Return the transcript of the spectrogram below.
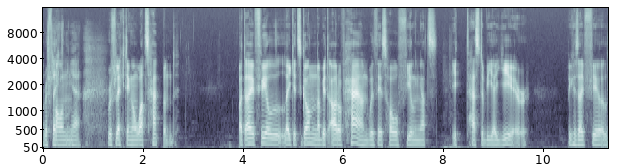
reflect? on- yeah. reflecting on what's happened. But I feel like it's gone a bit out of hand with this whole feeling that it has to be a year. Because I feel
